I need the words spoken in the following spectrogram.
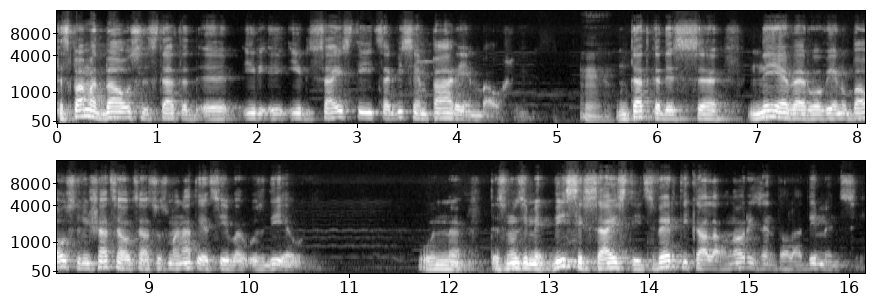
tas pamatbauslis tātad ir, ir saistīts ar visiem pārējiem baušļiem. Mm. Un tad, kad es neievēro vienu bausli, viņš atsaucās uz manu attiecību uz Dievu. Un eh, tas nozīmē, ka viss ir saistīts vertikālā un horizontālā dimensijā.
